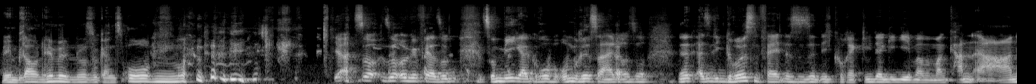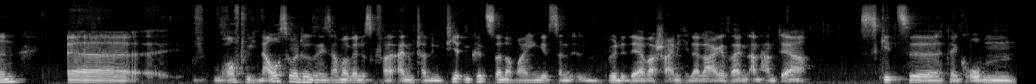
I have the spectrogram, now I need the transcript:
mit dem blauen Himmel nur so ganz oben. Ja, so, so ungefähr, so, so mega grobe Umrisse halt auch so. Ne? Also die Größenverhältnisse sind nicht korrekt wiedergegeben, aber man kann erahnen, äh, worauf du hinaus wolltest. Und ich sag mal, wenn du es einem talentierten Künstler nochmal hingibst, dann würde der wahrscheinlich in der Lage sein, anhand der Skizze, der groben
